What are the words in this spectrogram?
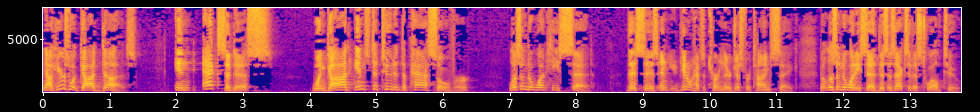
Now, here's what God does. In Exodus, when God instituted the Passover, listen to what he said. This is, and you don't have to turn there just for time's sake, but listen to what he said. This is Exodus 12 2.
